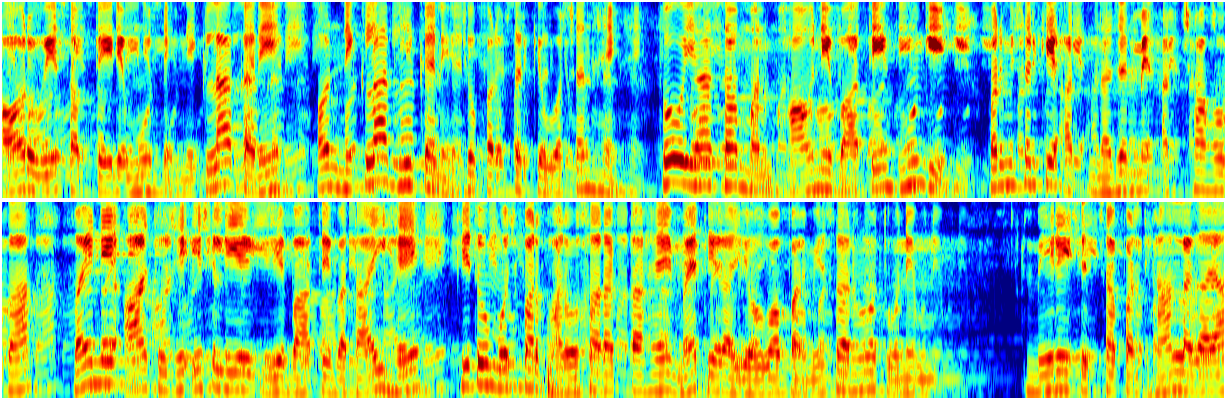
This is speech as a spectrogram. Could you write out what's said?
और वे सब तेरे मुँह से निकला करें और निकला भी करें, जो परमेश्वर के वचन हैं तो यह सब मन भावनी बातें होंगी। परमेश्वर के नज़र में अच्छा होगा। मैंने आज तुझे इसलिए ये बातें बताई है कि तू मुझ पर भरोसा रखता है, मैं तेरा यहोवा परमेश्वर हूँ, तूने मेरी शिक्षा पर ध्यान लगाया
